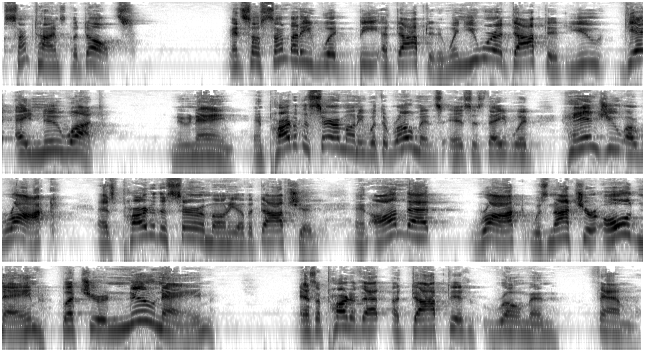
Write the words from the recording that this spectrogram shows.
sometimes adults. And so somebody would be adopted. And when you were adopted, you get a new what? New name. And part of the ceremony with the Romans is, is they would hand you a rock as part of the ceremony of adoption. And on that rock was not your old name, but your new name as a part of that adopted Roman family.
